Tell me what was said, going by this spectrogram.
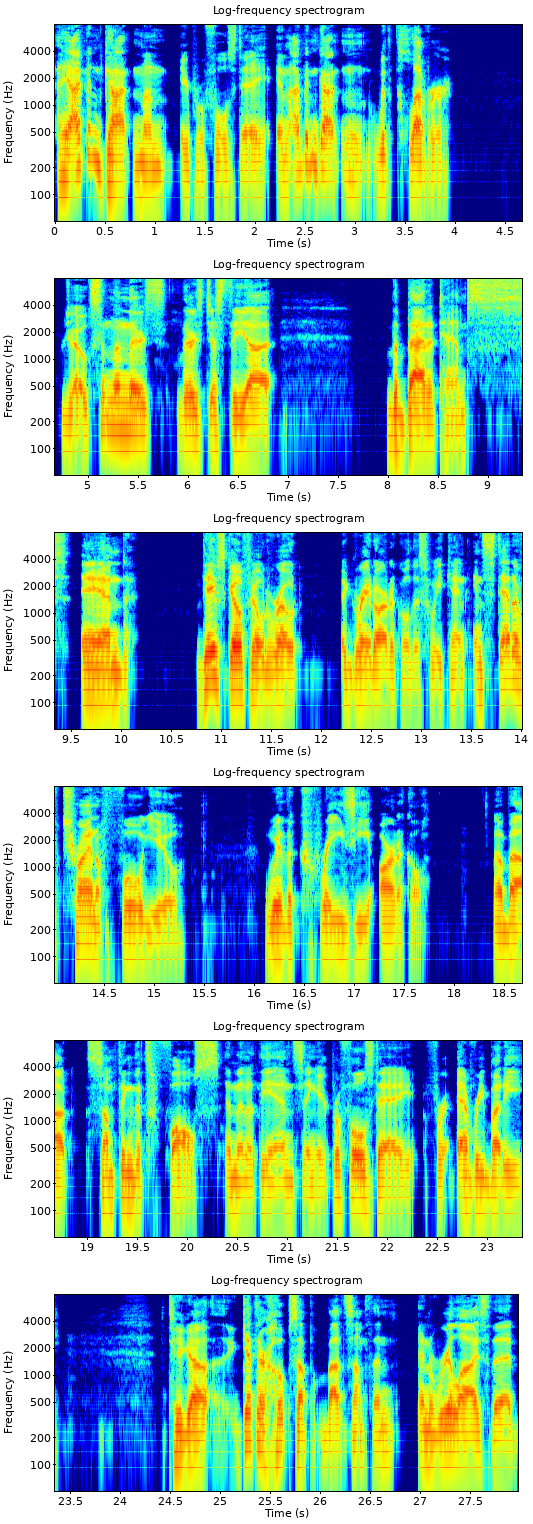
Hey, I've been gotten on April Fool's Day, and I've been gotten with clever jokes, and then there's there's just the uh, the bad attempts. And Dave Schofield wrote a great article this weekend. Instead of trying to fool you with a crazy article about something that's false, and then at the end saying April Fool's Day for everybody to go get their hopes up about something and realize that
